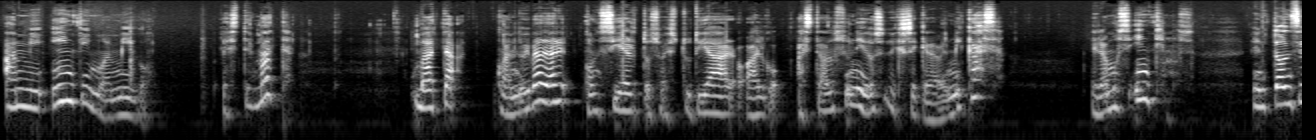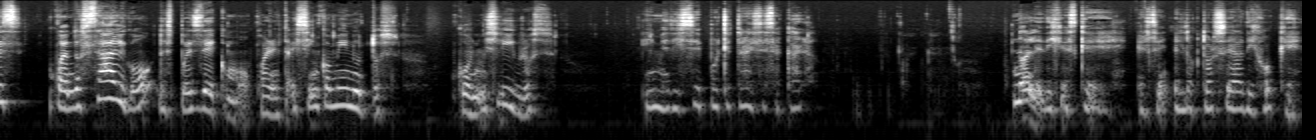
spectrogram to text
a mi íntimo amigo, este Mata. Mata, cuando iba a dar conciertos o a estudiar o algo a Estados Unidos, se quedaba en mi casa. Éramos íntimos. Entonces, cuando salgo, después de como 45 minutos con mis libros, y me dice, ¿por qué traes esa cara? No, le dije, es que el, doctor Sea dijo que,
